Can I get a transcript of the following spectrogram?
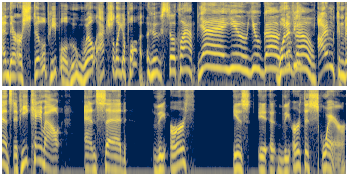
and there are still people who will actually applaud. who still clap. Yay, you, you go. What you if he? go. I'm convinced if he came out and said the Earth is i- the Earth is square,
